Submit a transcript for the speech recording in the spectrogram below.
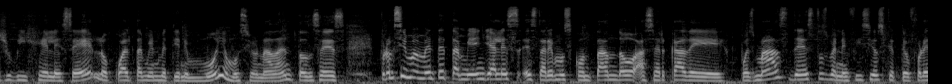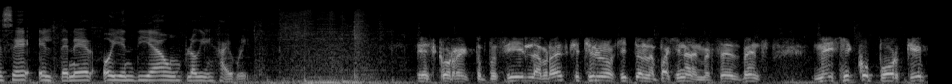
SUV GLC, lo cual también me tiene muy emocionada. Entonces, próximamente también ya les estaremos contando acerca de pues más de estos beneficios que te ofrece el tener hoy en día un plug-in hybrid. Es correcto, pues sí, la verdad es que eché un ojito en la página de Mercedes-Benz México porque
